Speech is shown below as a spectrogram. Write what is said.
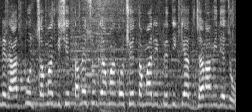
અને રાજપૂત સમાજ વિશે તમે શું કહેવા માંગો છો? તમારી પ્રતિક્રિયા જણાવી દેજો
